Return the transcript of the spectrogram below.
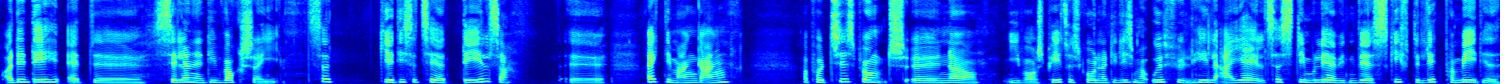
Og det er det, at øh, cellerne de vokser i. Så giver de sig til at dele sig øh, rigtig mange gange. Og på et tidspunkt, øh, når i vores petriskål, når de ligesom har udfyldt hele arealet, så stimulerer vi den ved at skifte lidt på mediet.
